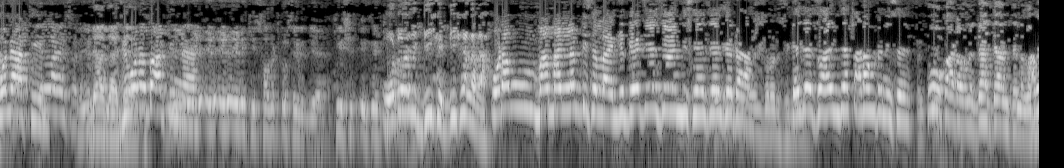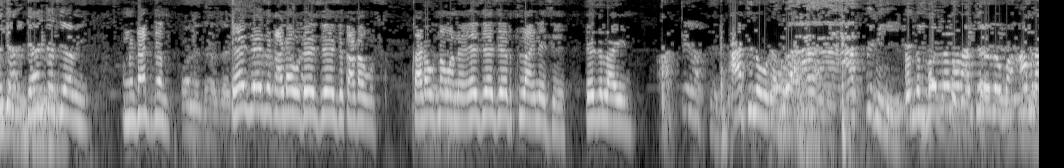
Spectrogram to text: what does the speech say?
কোনে জীবনে তো মানলাম ডিসেল লাইন কিন্তু এই যে জয়েন দিছে এই যে যেটা এই যে জয়েন দিয়ে কাটা উঠে নিছে। আমি দেখাইতেছি আমি। আপনি ডাক দেন। এই যে কাটা উঠে এই যে কাটা উঠ। কাটা উঠ না মানে? এই যে এই যে লাইন আছে। এই যে লাইন আটটি নেব কেন? নেব। আমরা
